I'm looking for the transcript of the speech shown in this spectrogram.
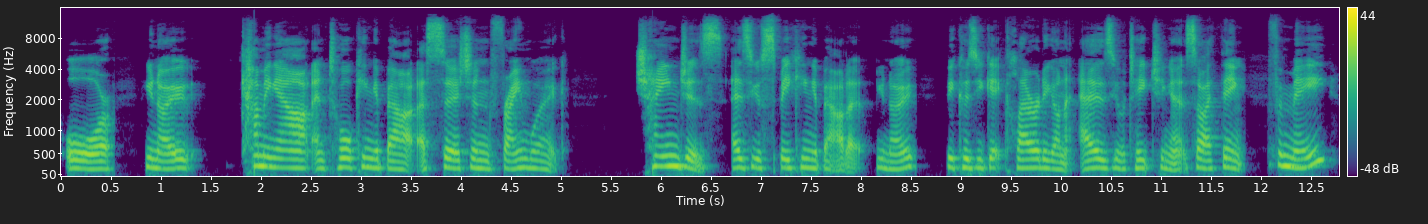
Or, you know, coming out and talking about a certain framework changes as you're speaking about it, you know, because you get clarity on it as you're teaching it. So I think for me,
